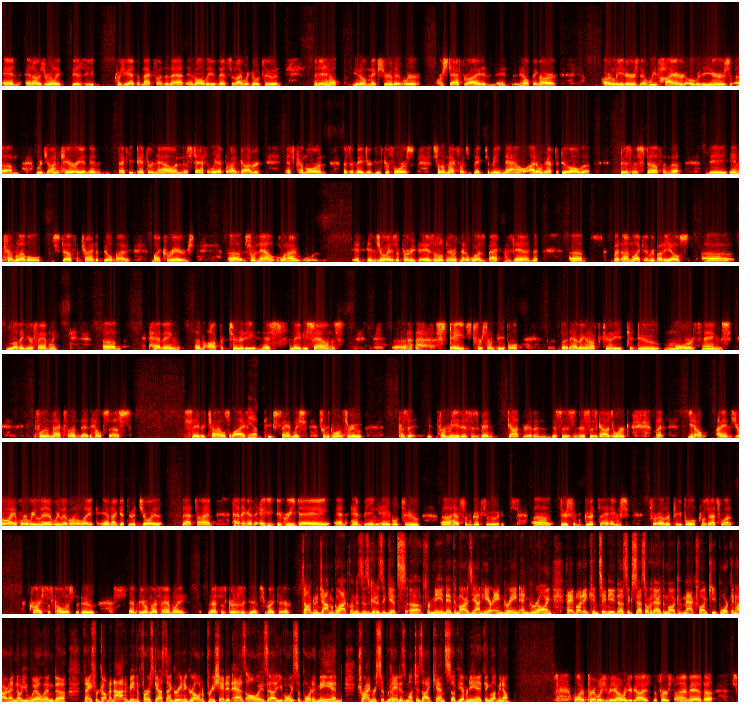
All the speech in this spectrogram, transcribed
And and I was really busy because you had the MACC fund to that and all the events that I would go to and and then help you know make sure that we're we're staffed right and, and helping our our leaders that we've hired over the years um, with John Kerry and then Becky Pinter now and the staff that we have. Brian Goddard has come on as a major gifter for us. So the MACC Fund's big to me now. I don't have to do all the business stuff and the the income level stuff and trying to build my my careers. Uh, so now what I enjoy as a perfect day is a little different than it was back then. Uh, but I'm like everybody else, uh, loving your family, um, having an opportunity. This maybe sounds uh, staged for some people, but having an opportunity to do more things for the MACC Fund that helps us save a child's life, yep. keeps families from going through. Because for me, this has been God driven. This is this is God's work. But you know, I enjoy where we live. We live on a lake, and I get to enjoy that time. Having an 80 degree day and and being able to uh, have some good food, uh, do some good things for other people, because that's what Christ has called us to do, and be with my family that's as good as it gets right there. Talking to Jon McGlocklin is as good as it gets uh, for me and Nathan Marzion here in Green and Growing. Hey, buddy, continued uh, success over there at the MACC Fund. Keep working hard. I know you will. And uh, thanks for coming on and being the first guest on Green and Growing. Appreciate it as always. Uh, you've always supported me and try and reciprocate yep. as much as I can. So if you ever need anything, let me know. What a privilege to be on with you guys the first time. And uh,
